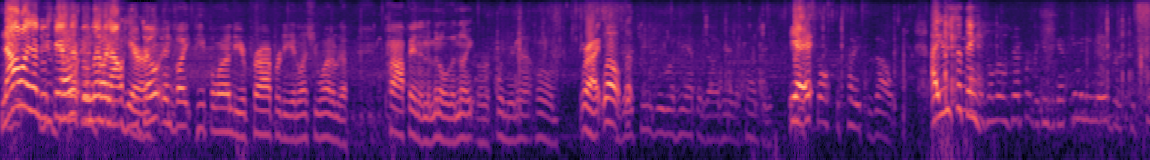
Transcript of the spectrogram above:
now I understand that they're living out here. You don't invite people onto your property unless you want them to pop in in the middle of the night or when you're not home. Right. Well, That's uh, usually what happens out here in the country. yeah. It, Scope the places out. I used to think, It's a little different because you got too many neighbors to see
